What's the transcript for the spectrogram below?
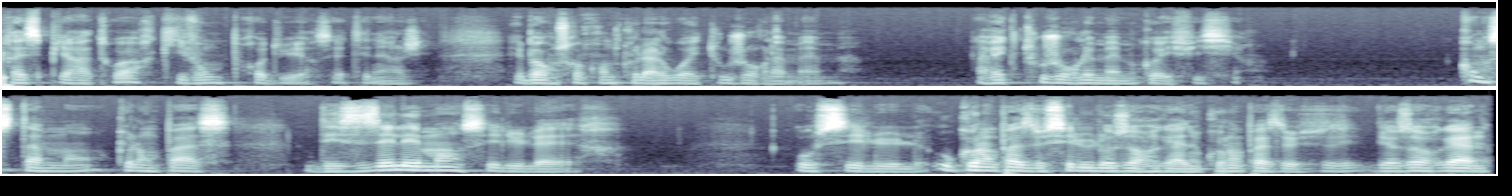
respiratoires qui vont produire cette énergie, eh bien on se rend compte que la loi est toujours la même, avec toujours le même coefficient. Constamment que l'on passe des éléments cellulaires aux cellules, ou que l'on passe de cellules aux organes, ou que l'on passe des organes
